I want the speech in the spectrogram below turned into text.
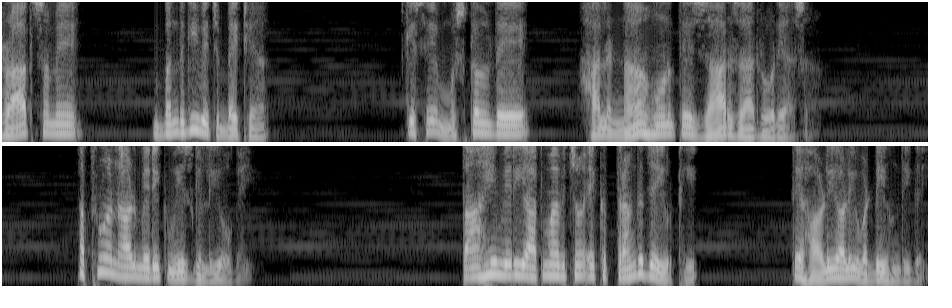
ਰਾਤ ਸਮੇਂ ਬੰਦਗੀ ਵਿੱਚ ਬੈਠਿਆ ਕਿਸੇ ਮੁਸ਼ਕਲ ਦੇ ਹੱਲ ਨਾ ਹੋਣ ਤੇ ਜ਼ਾਰ-ਜ਼ਾਰ ਰੋ ਰਿਹਾ ਸਾਂ। ਅਥਰੂਆਂ ਨਾਲ ਮੇਰੀ ਕਮੀਜ਼ ਗਿੱਲੀ ਹੋ ਗਈ। ਤਾਂ ਹੀ ਮੇਰੀ ਆਤਮਾ ਵਿੱਚੋਂ ਇੱਕ ਤਰੰਗ ਜਿਹੀ ਉੱਠੀ ਤੇ ਹੌਲੀ-ਹੌਲੀ ਵੱਡੀ ਹੁੰਦੀ ਗਈ।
